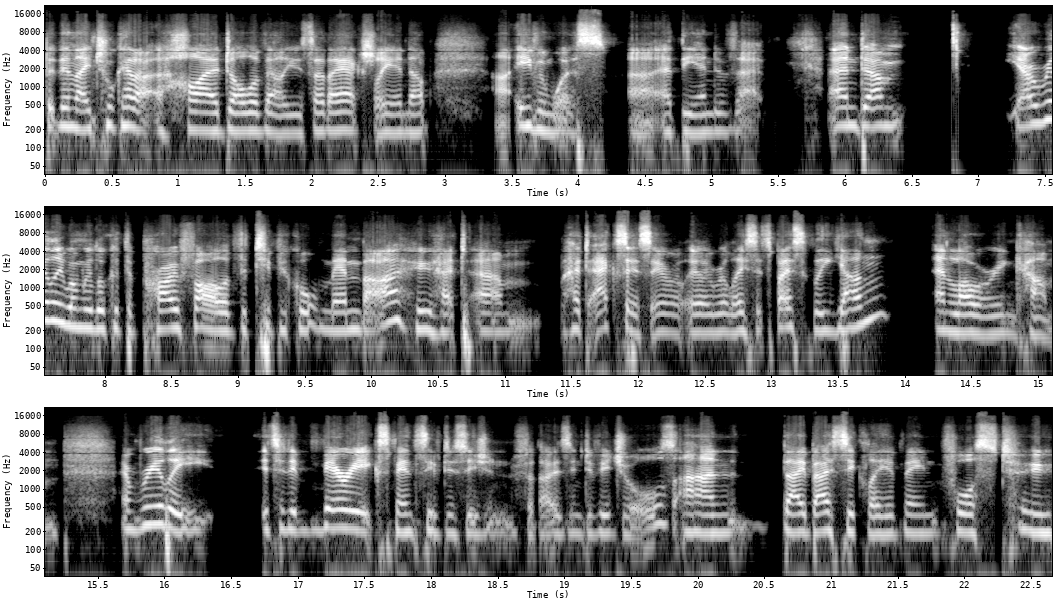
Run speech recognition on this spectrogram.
But then they took out a, a higher dollar value, so they actually end up uh, even worse uh, at the end of that. And um, you know, really, when we look at the profile of the typical member who had um, had to access early release, it's basically young and lower income, and really, it's a very expensive decision for those individuals, and they basically have been forced to,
